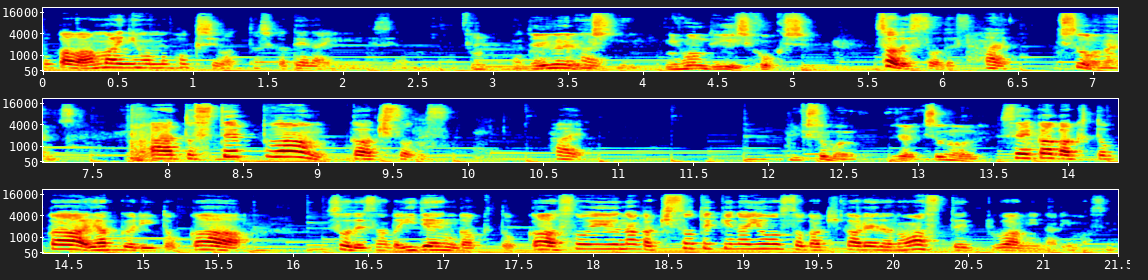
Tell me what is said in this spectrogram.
とかはあんまり日本の国試は確か出ないですよね。いわゆる、はい日本でいう四国史。そうです、そうです。はい。基礎はないんですか？あと、ステップ1が基礎です。はい。基礎も、じゃあ基礎の、生化学とか薬理とか、そうです。あと遺伝学とか、そういうなんか基礎的な要素が聞かれるのはステップ1になりますね。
